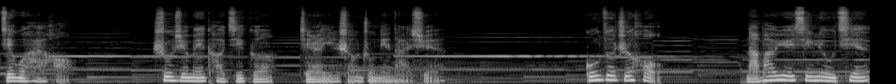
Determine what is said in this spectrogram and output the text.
结果还好，数学没考及格，竟然也上重点大学。工作之后，哪怕月薪六千，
